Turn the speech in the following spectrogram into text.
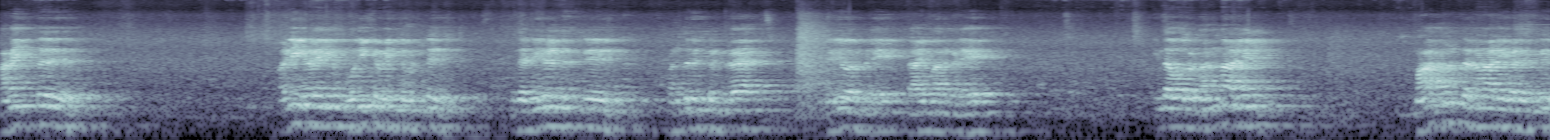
அனைத்து பணிகளையும் ஒதுக்க வைத்துவிட்டு இந்த நிகழ்வுக்கு வந்திருக்கின்ற பெரியவர்களே தாய்மார்களே இந்த ஒரு நன்னாளில் மாற்றுத்திறனாளிகளுக்கு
